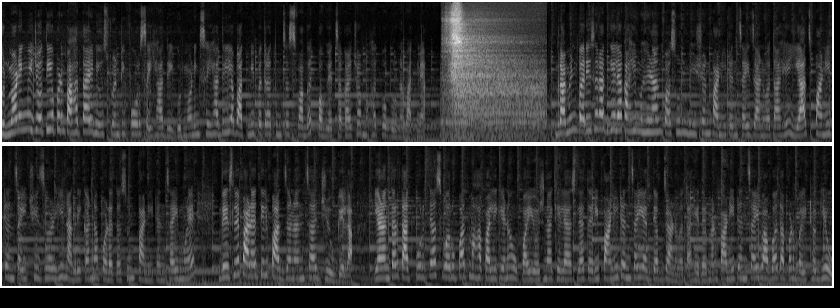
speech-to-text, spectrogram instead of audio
good morning मी ज्योती. आपण पाहताय news twenty four Sahyadri. Good morning Sahyadri. या बातमीपत्रात तुमचं स्वागत. पाहूयात सकाळच्या महत्त्वपूर्ण बातम्या. ग्रामीण परिसरात गेल्या काही महिन्यांपासून भीषण पाणी टंचाई जाणवत आहे. याच पाणी टंचाईची झळ ही नागरिकांना पडत असून पाणी टंचाईमुळे देसले पाड्यातील पाच जणांचा जीव गेला. यानंतर तात्पुरत्या स्वरूपात महापालिकेनं उपाययोजना केल्या असल्या तरी पाणी टंचाई अद्याप जाणवत आहे. दरम्यान पाणी टंचाईबाबत आपण बैठक घेऊ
